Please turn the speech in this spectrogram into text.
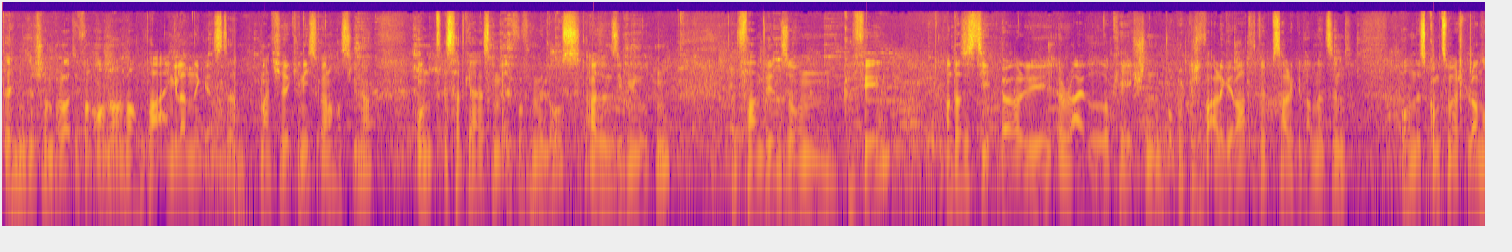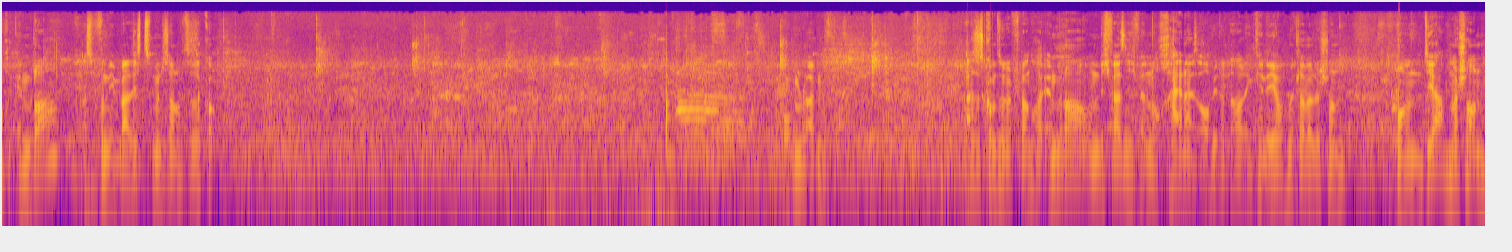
da hinten sind schon ein paar Leute von Honor noch ein paar eingeladene Gäste. Manche kenne ich sogar noch aus China. Und es hat geheißen, um 11 Uhr fahren wir los, also in sieben Minuten. Dann fahren wir in so ein Café und das ist die Early Arrival Location, wo praktisch auf alle gewartet wird, bis alle gelandet sind. Und es kommt zum Beispiel auch noch Emra, also von dem weiß ich zumindest auch noch, dass er kommt. Oben bleiben. Also es kommt zum Beispiel auch noch Emra und ich weiß nicht wer noch. Heiner ist auch wieder da, den kennt ihr ja auch mittlerweile schon. Und ja, mal schauen,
